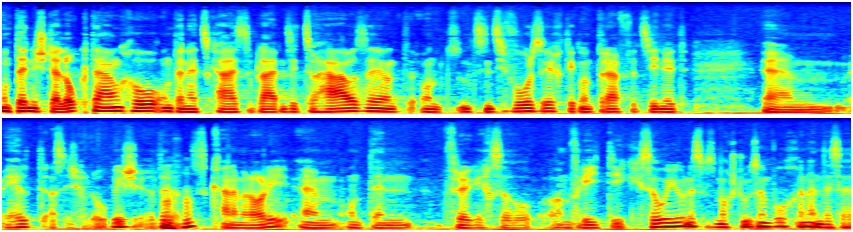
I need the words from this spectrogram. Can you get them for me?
Und dann ist der Lockdown gekommen und dann hat es geheißen, bleiben Sie zu Hause und, und, und sind Sie vorsichtig und treffen Sie nicht ähm, Eltern. Also ist ja logisch, oder? das kennen wir alle. Ähm, und dann frage ich so am Freitag, so Jonas, was machst du so am Wochenende? Er so,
